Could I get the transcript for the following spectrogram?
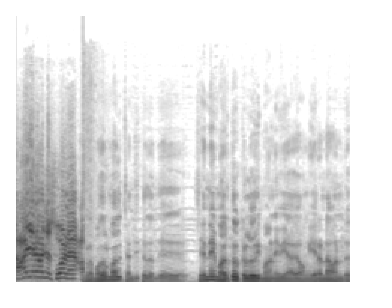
ராஜராஜ சோழன். அவங்களை முதல் முதல் சந்தித்தது வந்து சென்னை மருத்துவக் கல்லூரி மாணவியாக அவங்க இரண்டாம் ஆண்டு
